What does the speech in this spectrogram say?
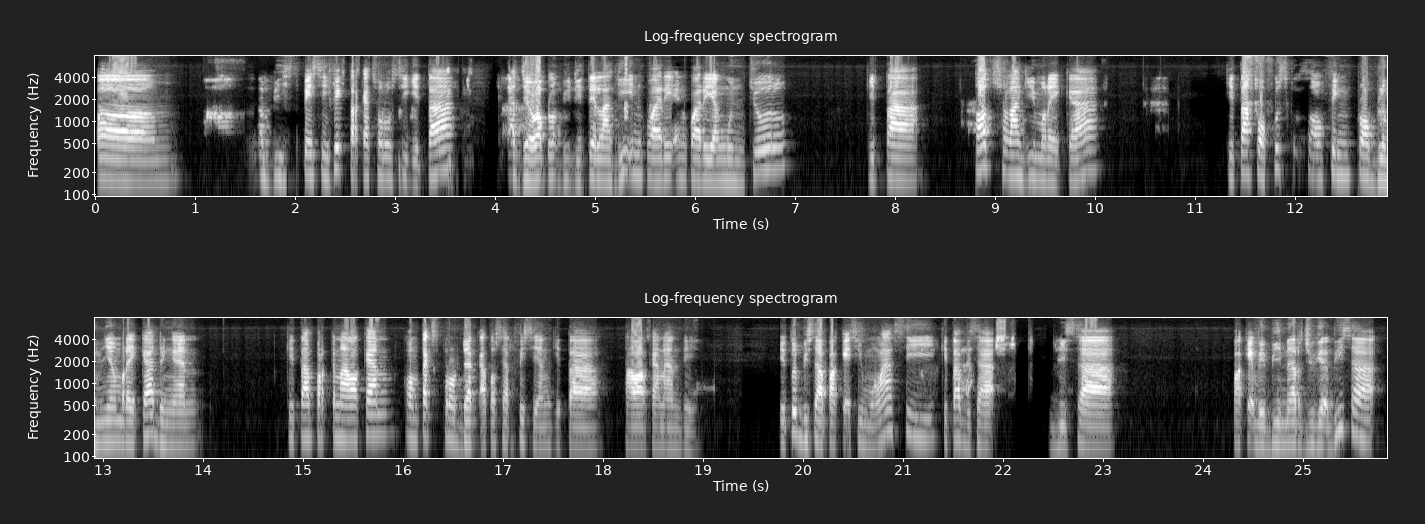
um, lebih spesifik terkait solusi kita. Kita jawab lebih detail lagi inquiry-inquiry yang muncul. Kita touch lagi mereka. Kita fokus ke solving problemnya mereka dengan kita perkenalkan konteks produk atau service yang kita tawarkan nanti. Itu bisa pakai simulasi, kita bisa bisa pakai webinar juga bisa,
